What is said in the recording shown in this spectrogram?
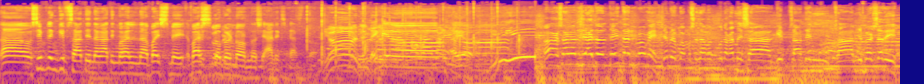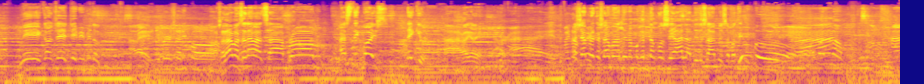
ah, simpleng gift sa atin ng ating mahal na Vice, May, Vice Governor na si Alex Castro. Yun. Thank you! Ayun. Ah, kasama na si Idol Nathan Roque. Siyempre, papasalamat muna kami sa gift sa atin sa anniversary ni Conse JB Bitog. Okay. Anniversary po. salamat, salamat sa from Astig Boys. Thank you. Ah, kaya Alright. Ah, siyempre, kasama natin ang magandang konsehala dito sa amin sa Matimbo. Ah, Ha?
